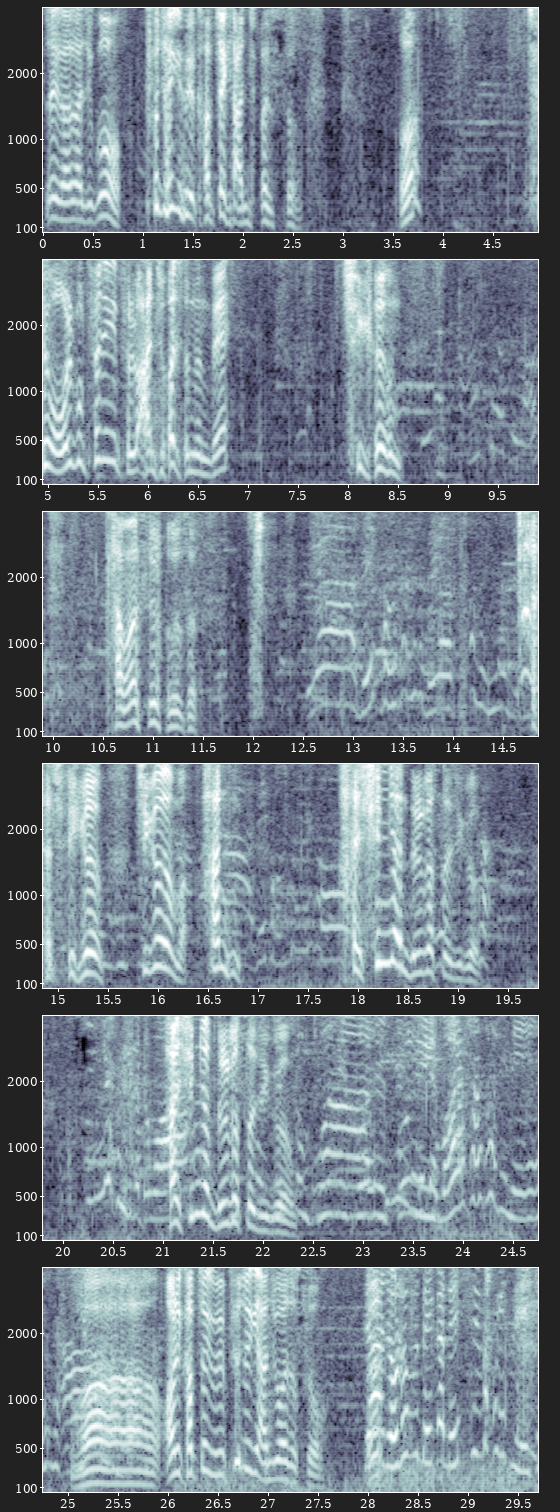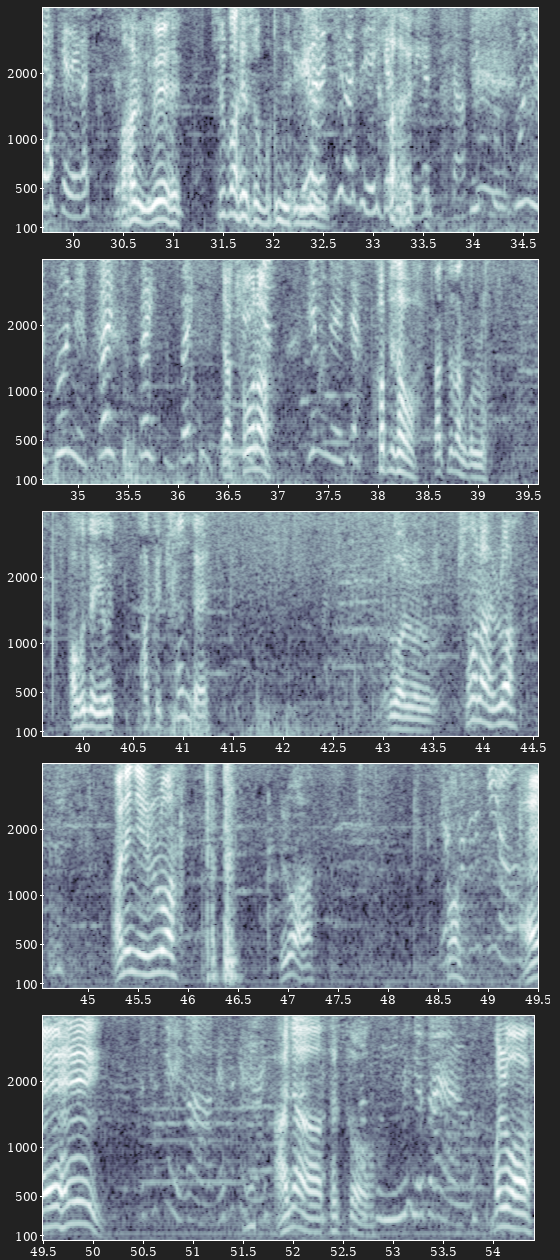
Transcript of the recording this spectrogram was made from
저기 가가지고, 표정이 왜 갑자기 안 좋았어? 어? 지금 얼굴 표정이 별로 안 좋아졌는데? 지금, 당황스러워서. 자, 지금, 지금, 한, 아, 내 방송에서 한 10년 늙었어, 지금. 10년 와. 한 10년 늙었어, 지금. 와, 10년인데 말한 살이네. 아. 와, 아니, 갑자기 왜 표정이 안 좋아졌어? 야, 어? 여러분 내가 내 실망해서 얘기할게 내가 진짜. 아니, 왜, 실방에서 뭔 내가 내 얘기를. 실망해서 얘기할게 아, 내가 진짜. 이쁜 분이, 분이, 파이트, 파이트, 파이트. 야, 주원아. 힘내자. 커피 사와 따뜻한 걸로 아 근데 여기 밖에 추운데 일로 와 일로와 일로와. 충원아 일로 와 아니니 일로 와 일로 와 내가 사줄게요. 에이 살게 내가. 내가 살게 내가. 아니야 됐어. 돈 있는 여자야요. 빨리 와.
